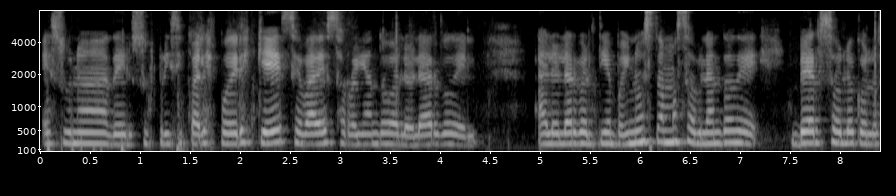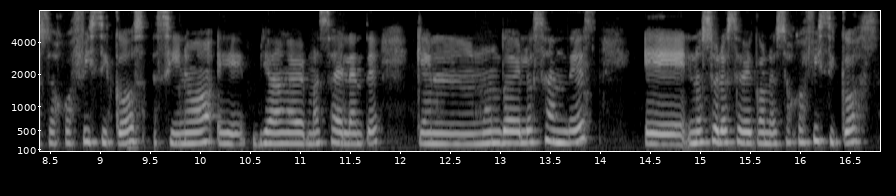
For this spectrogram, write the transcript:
es uno de sus principales poderes que se va desarrollando a lo largo del, a lo largo del tiempo. Y no estamos hablando de ver solo con los ojos físicos, sino eh, ya van a ver más adelante que en el mundo de los Andes eh, no solo se ve con los ojos físicos,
